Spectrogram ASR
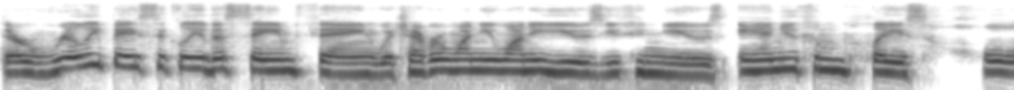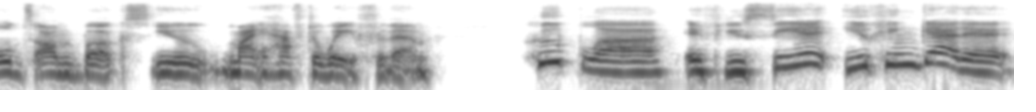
they're really basically the same thing. Whichever one you want to use, you can use, and you can place holds on books. You might have to wait for them. Hoopla, if you see it, you can get it,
